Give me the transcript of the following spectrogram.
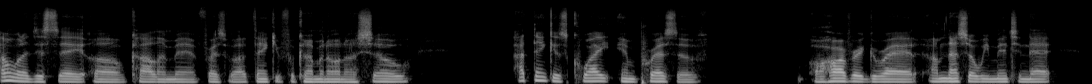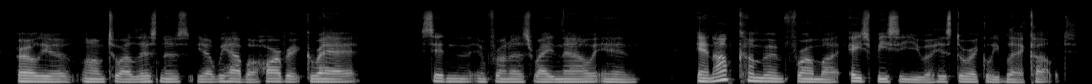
want to just say, um, Colin, man, first of all, thank you for coming on our show. I think it's quite impressive. A Harvard grad, I'm not sure we mentioned that earlier um, to our listeners. Yeah, we have a Harvard grad sitting in front of us right now, and and I'm coming from a HBCU, a historically black college,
